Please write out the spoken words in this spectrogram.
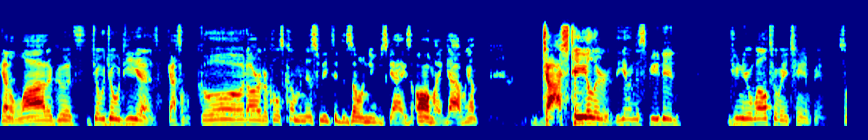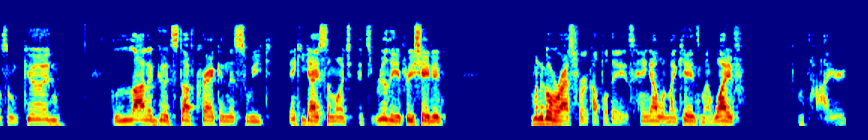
Got a lot of good. JoJo Diaz got some good articles coming this week to the DAZN News, guys. Oh my God, we got Josh Taylor, the undisputed junior welterweight champion. So some good, a lot of good stuff cracking this week. Thank you guys so much. It's really appreciated. I'm gonna go rest for a couple days, hang out with my kids, my wife. I'm tired.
